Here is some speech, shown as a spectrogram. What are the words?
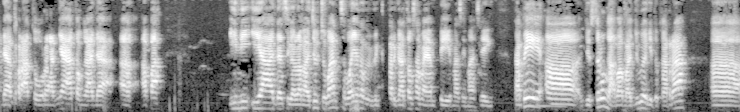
ada peraturannya atau nggak ada eh, apa ini iya dan segala macam. Cuman semuanya ter- tergantung sama MP masing-masing. Tapi eh, justru nggak apa-apa juga gitu karena eh,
